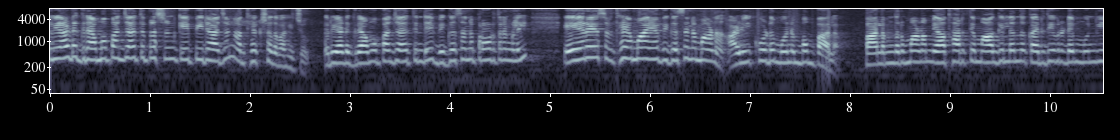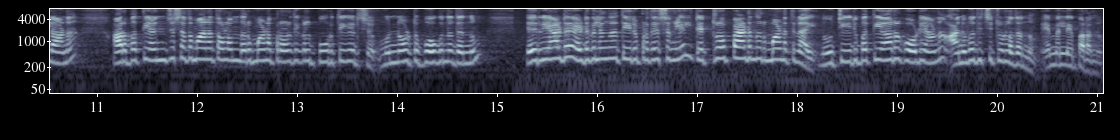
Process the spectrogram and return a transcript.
റിയാഡ് ഗ്രാമപഞ്ചായത്ത് പ്രസിഡന്റ് കെ പി രാജൻ അധ്യക്ഷത വഹിച്ചു. റിയാഡ് ഗ്രാമപഞ്ചായത്തിന്റെ വികസന പ്രവർത്തനങ്ങളിൽ ഏറെ ശ്രദ്ധേയമായ വികസനമാണ് അഴീക്കോട് മുനമ്പം പാലം. പാലം നിർമ്മാണം യാഥാർത്ഥ്യമാകില്ലെന്ന് കരുതിയവരുടെ മുന്നിലാണ് അറുപത്തിയഞ്ച് ശതമാനത്തോളം നിർമ്മാണ പ്രവൃത്തികൾ പൂർത്തീകരിച്ച് മുന്നോട്ട് പോകുന്നതെന്നും എറിയാട് എടവിലങ്ങ് തീരപ്രദേശങ്ങളിൽ ടെട്രോപാഡ് നിർമ്മാണത്തിനായി നൂറ്റി ഇരുപത്തിയാറ് കോടിയാണ് അനുവദിച്ചിട്ടുള്ളതെന്നും എം എൽ എ പറഞ്ഞു.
